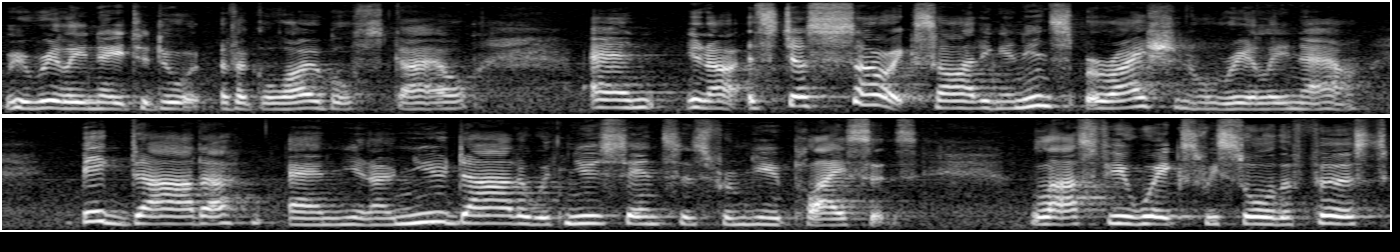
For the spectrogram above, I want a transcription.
We really need to do it at a global scale and you know it's just so exciting and inspirational really now big data and you know new data with new sensors from new places. Last few weeks we saw the first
